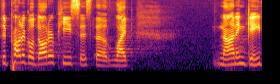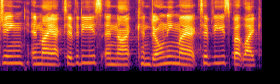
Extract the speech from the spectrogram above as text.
the prodigal daughter piece is the like, not engaging in my activities and not condoning my activities, but like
